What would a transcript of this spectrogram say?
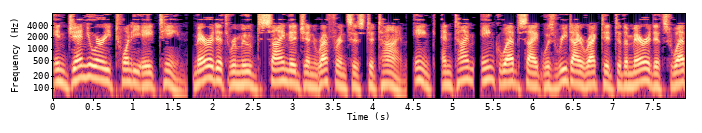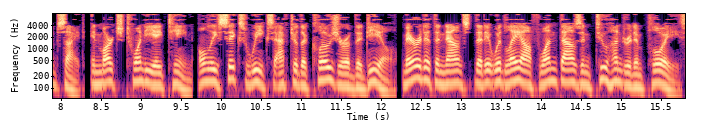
In January 2018, Meredith removed signage and references to Time, Inc., and Time, Inc. website was redirected to the Meredith's website. In March 2018, only six weeks after the closure of the deal, Meredith announced that it would lay off 1,200 employees,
